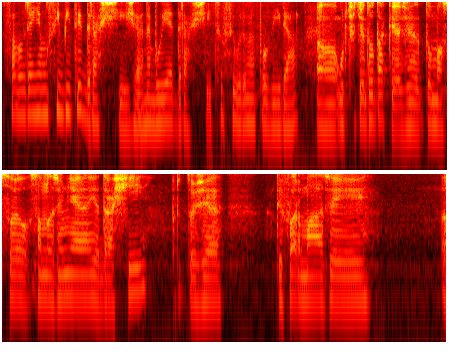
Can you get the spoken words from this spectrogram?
Samozřejmě musí být i dražší, že? Nebo je dražší, co si budeme povídat? Uh, určitě to tak je, že to maso samozřejmě je dražší, protože ty farmáři uh,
